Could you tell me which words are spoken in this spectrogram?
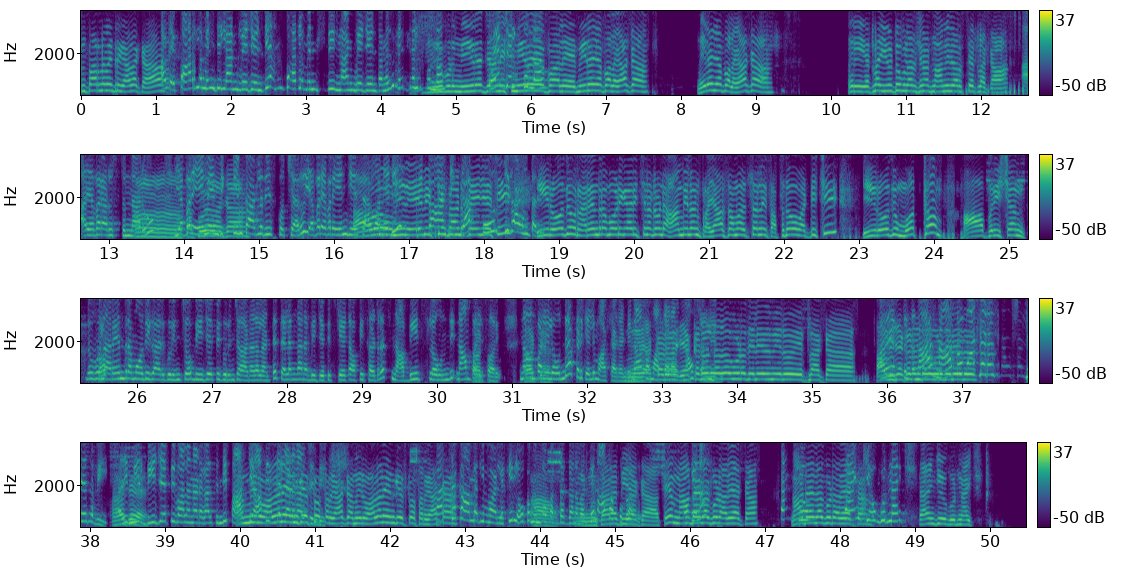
అన్పార్లమెంటరీ కాదక్క అదే పార్లమెంటరీ లాంగ్వేజ్ ఏంటి? అన్పార్లమెంటరీ లాంగ్వేజ్ ఏంటి అనేది రేపు తెలుసుకుందాం. ఇప్పుడు మీరే జర్నలిస్ట్ మీరే. చెప్పాలి మీరే చెప్పాలి కాక. మీరే చెప్పాలి కాక. మరి ఎట్లా యూట్యూబ్ నడిచినట్టు నా మీద అరిస్తే ఎట్లక్క? ఆ, ఎవరు అరుస్తున్నారు? ఎవరు ఏమేమి విక్టిమ్. కార్డులు తీసుకొచ్చారు? ఎవరెవరు ఏం చేశారు మీరు ఏ విక్టిమ్ కార్డు ప్లే చేసి. ఈ రోజు నరేంద్ర మోడీ గారు ఇచ్చినటువంటి హామీలను ప్రజా సమస్యల్ని తప్పుదోవ పట్టించి ఈ రోజు మొత్తం ఆపరేషన్ నువ్వు నరేంద్ర మోదీ గారి గురించో బీజేపీ గురించో అడగాలంటే Telangana BJP state office address నా బీట్స్లో ఉంది నాంపల్లి సారీ నాంపల్లిలో ఉంది అక్కడికి వెళ్ళి మాట్లాడండి. ఎక్కడ. ఉంటుందో కూడా తెలియదు మీరు ఎట్లా మాట్లాడాల్సిన అవసరం లేదు అవి. అది ఓకే. మీరు బీజేపీ వాళ్ళని అడగాల్సింది మీరు వాళ్ళనే వెళ్ళి వెనకేసుకొస్తారు. కాక మీరు వాళ్ళనే వెనకేసుకొస్తారు కాక. కామెర్ల వాళ్ళకి లోకమంతా పచ్చగా కనబడితే నా సరే కాదు. అక్క. సేమ్ నా? డైలాగ్ కూడా అదే అక్క. నా డైలాగ్ కూడా అదే అక్క. Good night thank you good night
